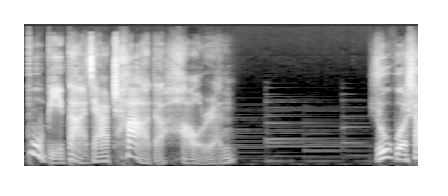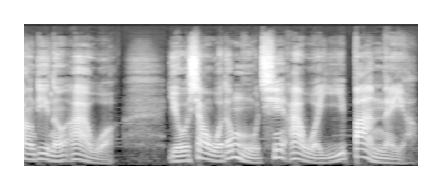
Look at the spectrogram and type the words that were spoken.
不比大家差的好人。如果上帝能爱我，有像我的母亲爱我一半那样，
